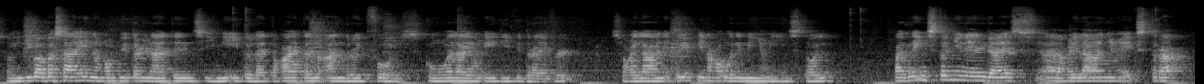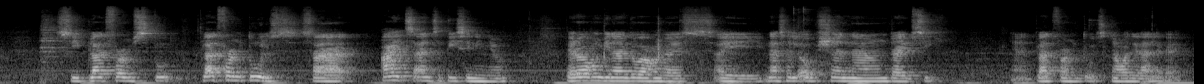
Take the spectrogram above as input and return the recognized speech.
So hindi babasahin ng computer natin si Mi 8 Lite o kahit anong Android phones kung wala yung ADB driver. So kailangan ito yung pinakauna ninyong i-install. Pag na-install nyo na yan guys, uh, kailangan yung extract si platforms to, platform tools sa kahit saan sa PC ninyo. Pero akong ginagawa ko guys ay nasa loob siya ng Drive C. Yan, platform tools na ako nilalagay.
